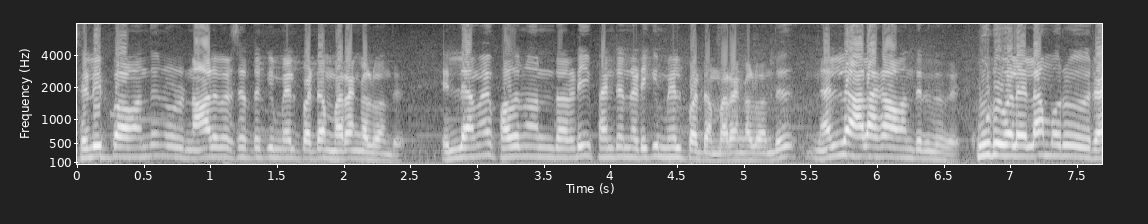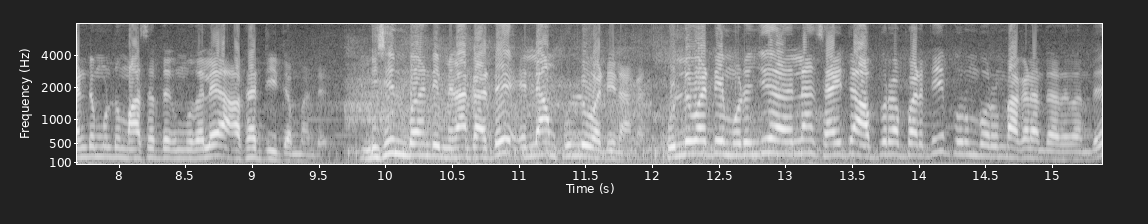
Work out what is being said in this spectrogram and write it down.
செழிப்பாக வந்து ஒரு நாலு வருஷத்துக்கு மேற்பட்ட மரங்கள் வந்து. எல்லாமே பதினொன்று அடி பன்னெண்டு அடிக்கு மேல்பட்ட மரங்கள் வந்து நல்ல அழகாக வந்திருந்தது. கூடுகளை எல்லாம் ஒரு ரெண்டு மூணு மாசத்துக்கு முதலே அகற்றிட்டோம் வந்து. மிஷின் பாண்டி மினாக்காட்டு எல்லாம் புல்லு வட்டினாங்க. புல்லு வட்டி முடிஞ்சு அதெல்லாம் சைட்டை அப்புறப்படுத்தி புறம்புறம்பா கிடந்தது வந்து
